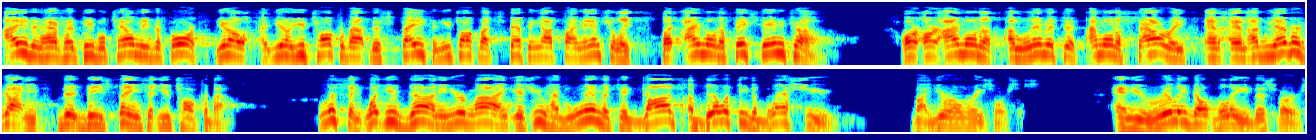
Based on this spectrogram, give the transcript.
I even have had people tell me before, you know, you know, you talk about this faith and you talk about stepping out financially, but I'm on a fixed income. Or, or I'm on a, a limited, I'm on a salary and, and I've never gotten the, these things that you talk about. Listen, what you've done in your mind is you have limited God's ability to bless you by your own resources. And you really don't believe this verse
